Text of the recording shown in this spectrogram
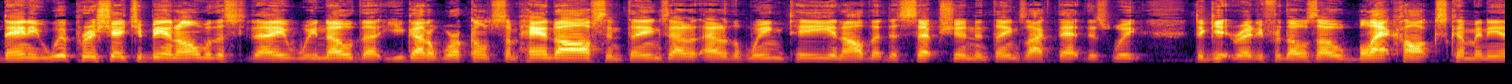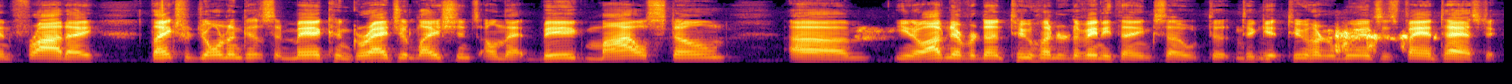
Danny, we appreciate you being on with us today. We know that you got to work on some handoffs and things out of, out of the wing tee and all that deception and things like that this week to get ready for those old Blackhawks coming in Friday. Thanks for joining us, and man, congratulations on that big milestone. Um, you know, I've never done 200 of anything, so to, to get 200 wins is fantastic.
